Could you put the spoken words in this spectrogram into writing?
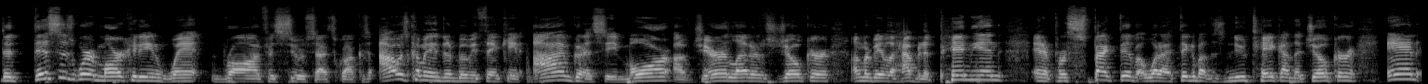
that this is where marketing went wrong for Suicide Squad because I was coming into the movie thinking I'm going to see more of Jared Leto's Joker. I'm going to be able to have an opinion and a perspective of what I think about this new take on the Joker, and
